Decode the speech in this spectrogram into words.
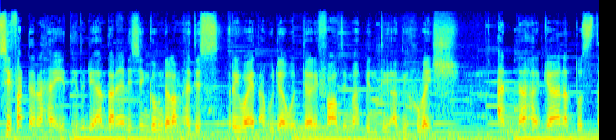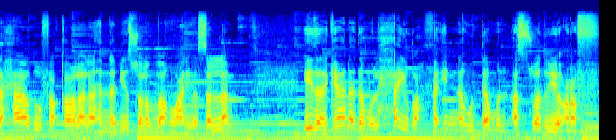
Sifat darah haid itu diantaranya disinggung dalam hadis riwayat Abu Dawud dari Fatimah binti Abi Hubeish. Annaha kanat tustahadu faqala laha Nabi sallallahu alaihi wasallam إذا كان دم الحيضة فإنه دم أسود يعرف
